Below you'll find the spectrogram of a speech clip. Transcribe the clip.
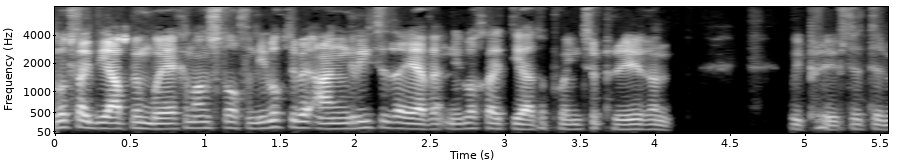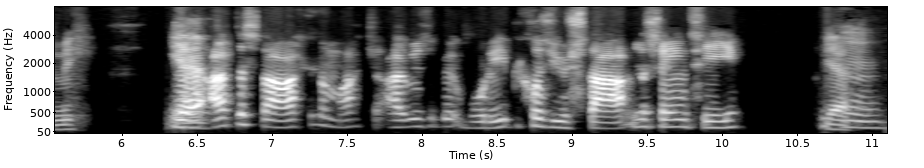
looks like they have been working on stuff, and he looked a bit angry today, Everton. He looked like they had a point to prove, and we proved it, didn't we? Yeah, yeah at the start of the match, I was a bit worried because you were starting the same team. Yeah. Mm.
